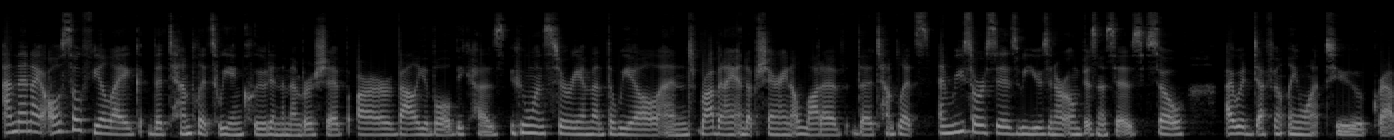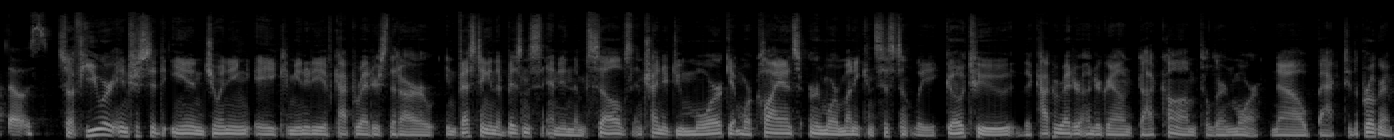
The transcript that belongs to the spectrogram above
and then I also feel like the templates we include in the membership are valuable because who wants to reinvent the wheel? And Rob and I end up sharing a lot of the templates and resources we use in our own businesses. So I would definitely want to grab those. So, if you are interested in joining a community of copywriters that are investing in their business and in themselves and trying to do more, get more clients, earn more money consistently, go to thecopywriterunderground.com to learn more. Now, back to the program.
